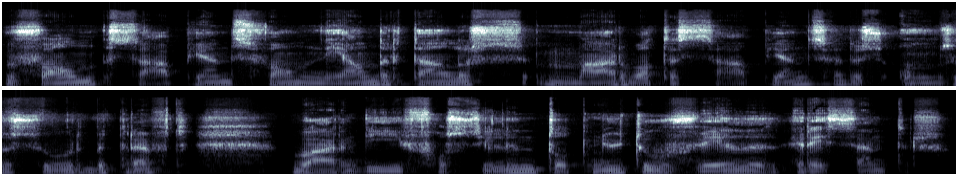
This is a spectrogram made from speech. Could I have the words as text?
van sapiens, van Neandertalers. Maar wat de sapiens, dus onze soort betreft, waren die fossielen tot nu toe veel recenter.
